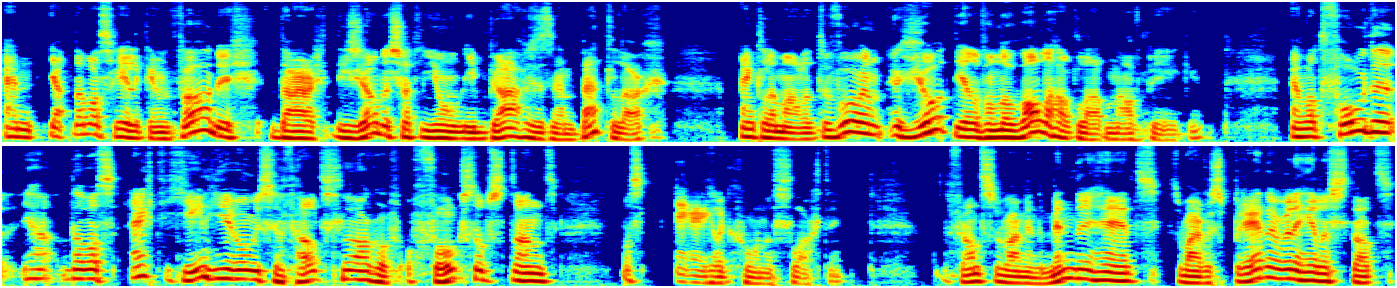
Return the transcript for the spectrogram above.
En ja, dat was redelijk eenvoudig, daar diezelfde Chatillon die braaf in zijn bed lag, enkele maanden tevoren een groot deel van de wallen had laten afbreken. En wat volgde, ja, dat was echt geen heroïsche veldslag of, volksopstand, was eigenlijk gewoon een slachting. De Fransen waren in de minderheid, ze waren verspreid over de hele stad,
